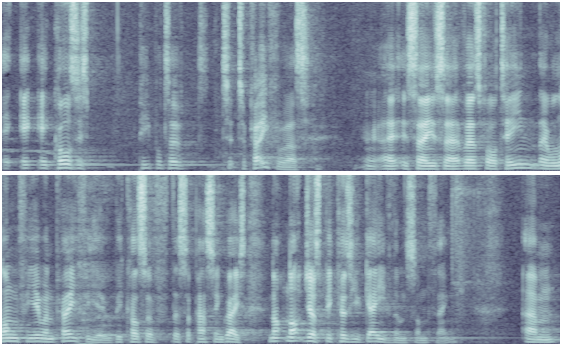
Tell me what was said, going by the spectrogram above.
it, it, causes people to, to, to, pray for us. Uh, it says, uh, verse 14, they will long for you and pray for you because of the surpassing grace. Not, not just because you gave them something, um,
